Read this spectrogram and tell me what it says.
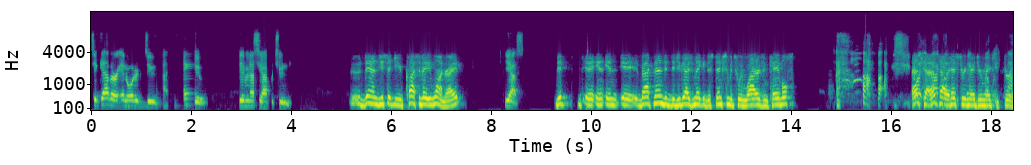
together in order to do that. Thank you for giving us the opportunity. Uh, Dan, you said you class of 81, right? Yes. Did in, in, in back then did, did you guys make a distinction between wires and cables? that's well, how, that's how a history major makes it through.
